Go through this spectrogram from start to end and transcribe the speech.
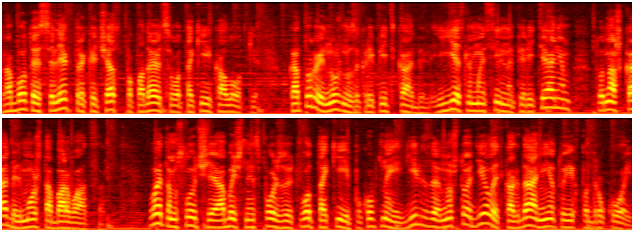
Работая с электрикой, часто попадаются вот такие колодки, в которые нужно закрепить кабель. И если мы сильно перетянем, то наш кабель может оборваться. В этом случае обычно используют вот такие покупные гильзы, но что делать, когда нету их под рукой?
